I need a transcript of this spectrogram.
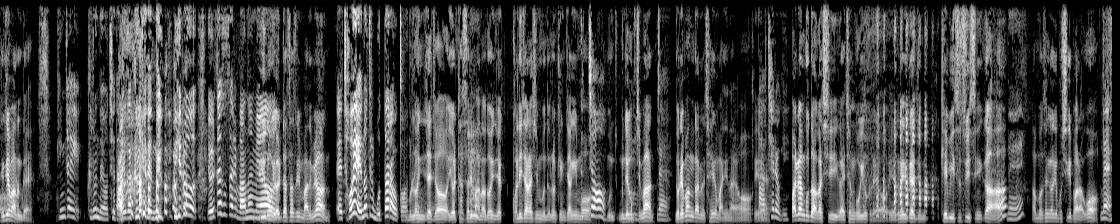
굉장히 많은데. 굉장히 그렇네요. 제 나이가 그렇게 됐네요. 위로 15살이 많으면 위로 15살이 많으면 예, 저의 에너지를 못 따라올 것 같아요. 물론 이제 저 15살이 많아도 이제 관리 잘하시는 분들은 굉장히 뭐 음. 그쵸. 문- 문제가 없지만 네. 노래방 가면 차이가 많이 나요. 예. 아, 체력이. 빨간 구두 아가씨가 애창곡이고 그래요. 예, 그러니까 좀 갭이 있을 수 있으니까 네. 한번 생각해 보시기 바라고. 네.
